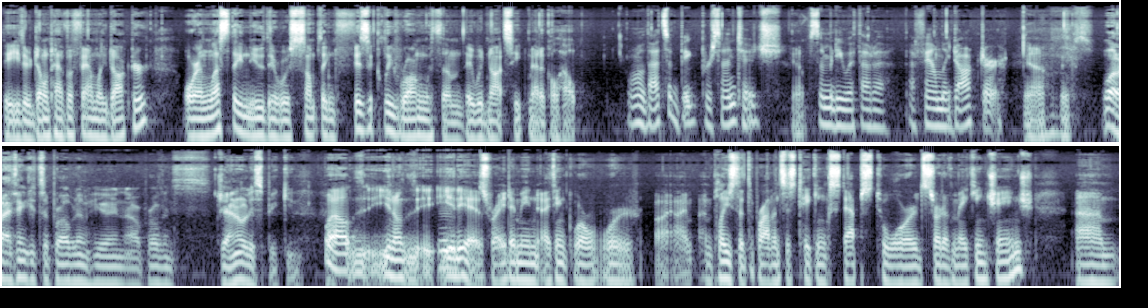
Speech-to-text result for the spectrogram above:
they either don't have a family doctor or unless they knew there was something physically wrong with them, they would not seek medical help. Well, that's a big percentage. Yep. Somebody without a, a family doctor. Yeah, thanks. Well, I think it's a problem here in our province, generally speaking. Well, you know, it is right. I mean, I think we're, we're I'm pleased that the province is taking steps towards sort of making change. Um,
